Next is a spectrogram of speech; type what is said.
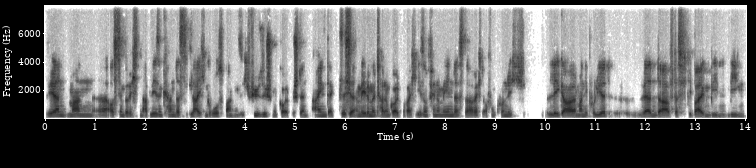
während man äh, aus den Berichten ablesen kann, dass die gleichen Großbanken sich physisch mit Goldbeständen eindecken. Das ist ja im Edelmetall- und Goldbereich eh so ein Phänomen, dass da recht offenkundig legal manipuliert äh, werden darf, dass sich die Balken biegen.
